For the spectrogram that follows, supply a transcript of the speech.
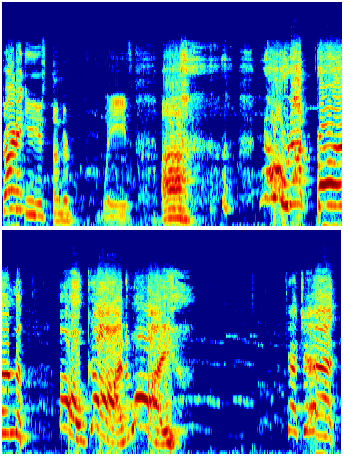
darn it, you used Thunder Wave. Uh, no, not burn! Oh god, why? Catch it!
